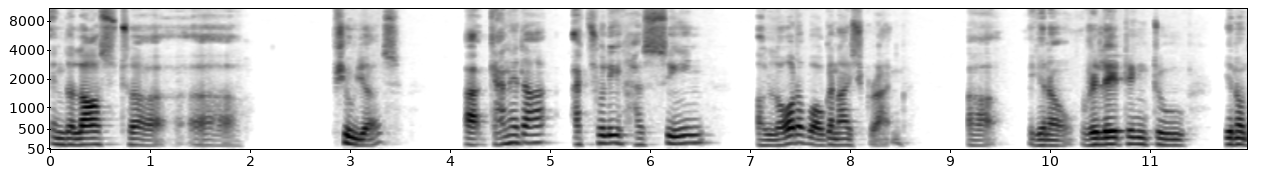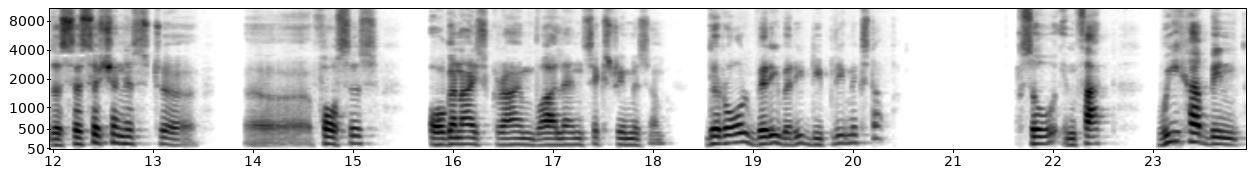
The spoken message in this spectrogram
In the last uh, uh few years, uh, Canada actually has seen a lot of organized crime uh, you know, relating to, you know, the secessionist uh, uh, forces, organized crime, violence, extremism, they're all very, very deeply mixed up. So, in fact, we have been,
